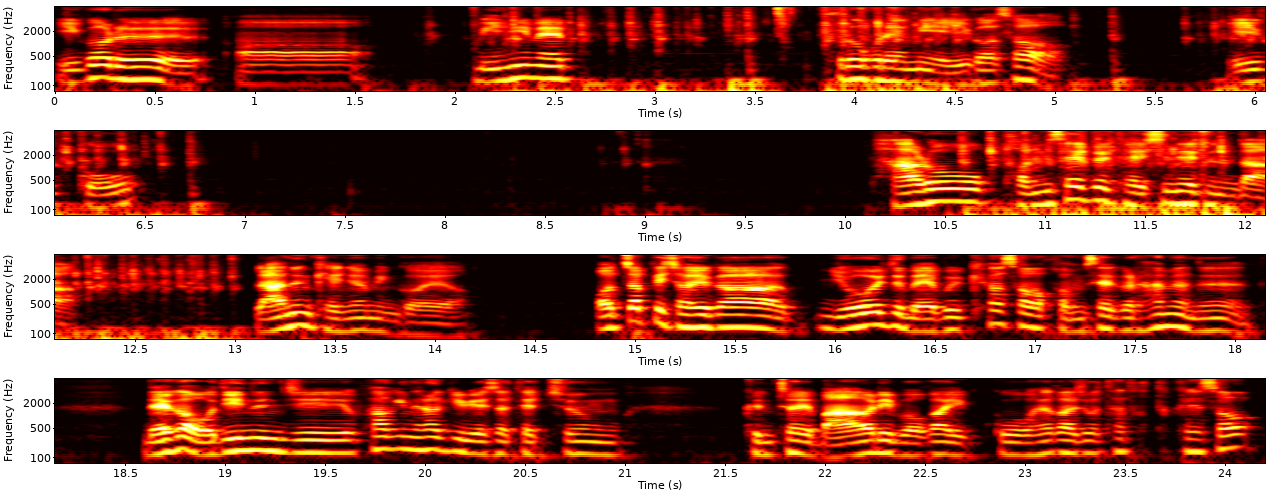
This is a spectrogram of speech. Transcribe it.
이거를 어, minimap 프로그램이 읽어서 읽고 바로 검색을 대신해 준다 라는 개념인 거예요. 어차피 저희가 뉴월드 map을 켜서 검색을 하면은 내가 어디 있는지 확인을 하기 위해서 대충 근처에 마을이 뭐가 있고 해가지고 탁탁탁 해서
